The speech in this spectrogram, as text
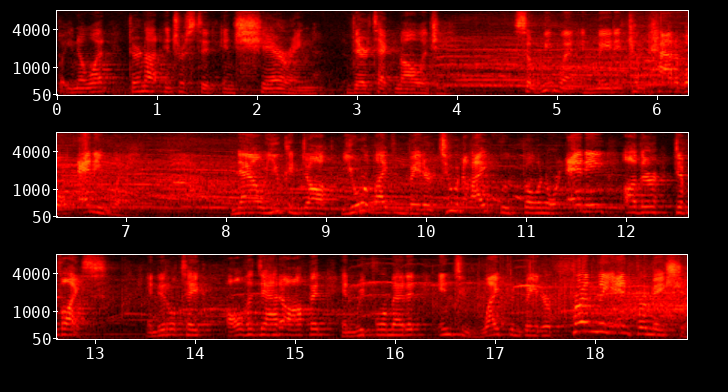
But you know what? They're not interested in sharing their technology. So we went and made it compatible anyway. Now you can dock your Life Invader to an iFruit phone or any other device. And it'll take all the data off it and reformat it into Life Invader friendly information.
